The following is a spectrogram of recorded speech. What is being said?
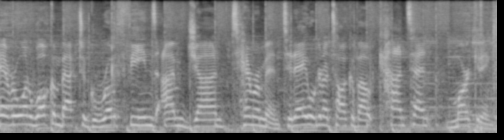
Hey everyone, welcome back to Growth Fiends. I'm John Timmerman. Today we're going to talk about content marketing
